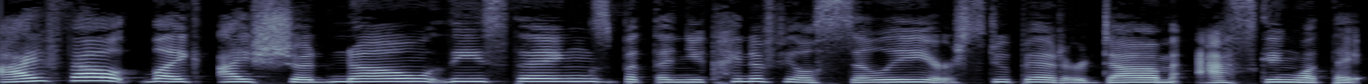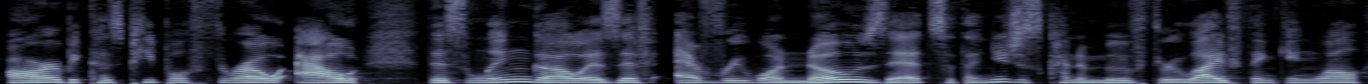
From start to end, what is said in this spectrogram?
I felt like I should know these things, but then you kind of feel silly or stupid or dumb asking what they are because people throw out this lingo as if everyone knows it. So then you just kind of move through life thinking, well,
